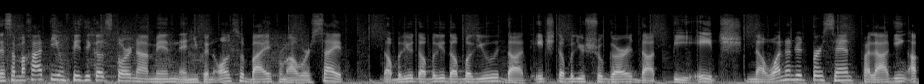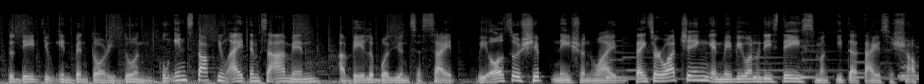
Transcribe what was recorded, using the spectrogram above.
Nasa Makati yung physical store namin and you can also buy from our site www.hwsugar.ph na 100% palaging up-to-date yung inventory dun. Kung in-stock yung item sa amin, available yun sa site. We also ship nationwide. Thanks for watching and maybe one of these days, magkita tayo sa shop.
